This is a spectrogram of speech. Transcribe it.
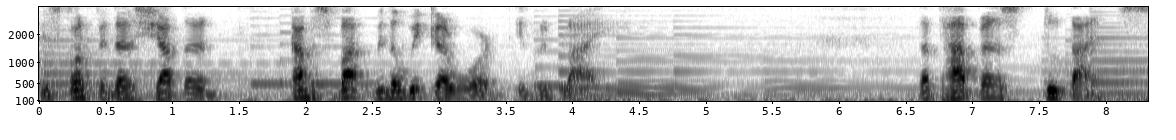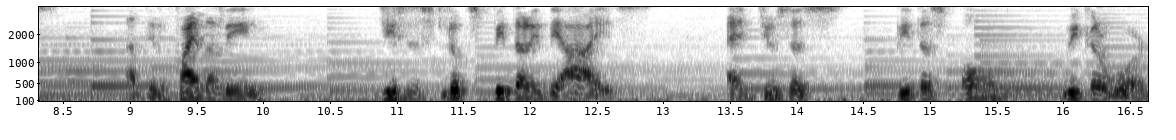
his confidence shattered, comes back with a weaker word in reply. That happens two times until finally Jesus looks Peter in the eyes and uses Peter's own weaker word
